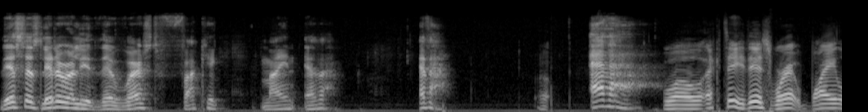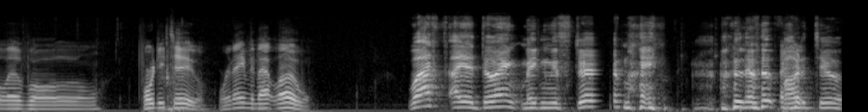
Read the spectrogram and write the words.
This is literally the worst fucking mine ever. Ever. Oh. Ever. Well, I can tell you this: we're at Y level forty-two. We're not even that low. What are you doing making me strip mine level 42?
